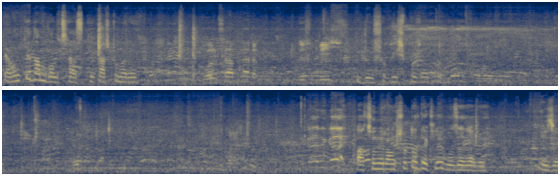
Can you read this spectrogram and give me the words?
কেমন কি দাম বলছে আজকে কাস্টমারের বলছে আপনার দুশো বিশ। দুশো বিশ পর্যন্ত। পাছনের অংশটা দেখলে বোঝা যাবে। এই যে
